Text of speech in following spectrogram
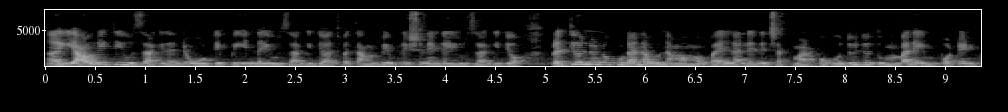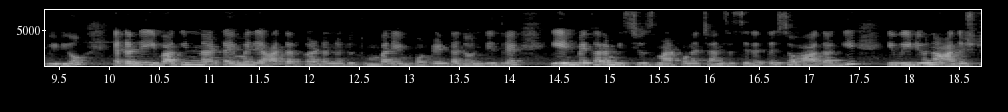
ಆ, ಯಾವ ರೀತಿ ಯೂಸ್ ಆಗಿದೆ ಅಂದರೆ ಓ ಟಿ ಪಿಯಿಂದ ಯೂಸ್ ಆಗಿದೆಯೋ ಅಥವಾ ತಂಬ್ ಇಂಪ್ರೆಷನಿಂದ ಯೂಸ್ ಆಗಿದೆಯೋ ಪ್ರತಿಯೊಂದನ್ನು ಕೂಡ ನಾವು ನಮ್ಮ ಮೊಬೈಲ್ನಲ್ಲೇ ಚೆಕ್ ಮಾಡ್ಕೋಬೋದು. ಇದು ತುಂಬಾ ಇಂಪಾರ್ಟೆಂಟ್ ವಿಡಿಯೋ ಯಾಕಂದರೆ ಇವಾಗಿನ ಟೈಮಲ್ಲಿ ಆಧಾರ್ ಕಾರ್ಡ್ ಅನ್ನೋದು ತುಂಬಾ ಇಂಪಾರ್ಟೆಂಟ್ ಅದೊಂದಿದ್ರೆ ಏನು ಬೇಕಾದ್ರೆ ಮಿಸ್ಯೂಸ್ ಮಾಡ್ಕೊಳೋ ಚಾನ್ಸಸ್ ಇರುತ್ತೆ. ಸೊ ಹಾಗಾಗಿ ಈ ವಿಡಿಯೋನ ಆದಷ್ಟು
